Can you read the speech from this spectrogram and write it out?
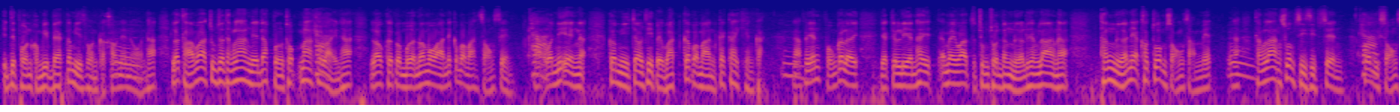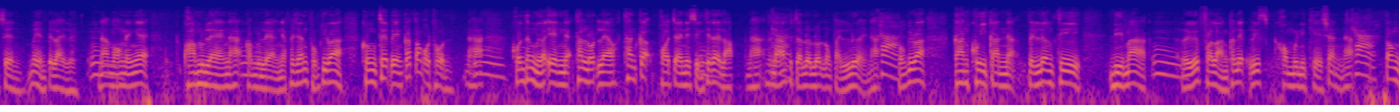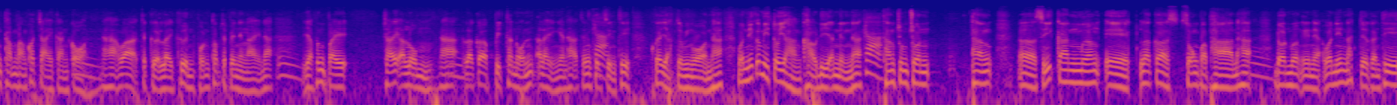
อิทธิพลของบีแบ็กก็มีอิทธิพลกับเขาแน่นอนนะแล้วถามว่าชุมชนทางล่างเนี่ยได้รับผลกระทบมากเท่าไหร่นะฮะเราเคยประเมินว่าเมื่อวานนี้ก็ประมาณ 2 เซนค่ะนะวันนี้เองเนี่ยก็มีเจ้าที่ไปวัดก็ประมาณใกล้ๆเคียงกันนะเพราะฉะนั้นผมก็เลยอยากจะเรียนให้ไม่ว่าจะชุมชนทางเหนือหรือทางล่างนะฮะทางเหนือเนี่ยเขาท่วม 2-3 เมตรนะอืมทางล่างท่วม 40 เซนค่ะเพิ่มอีก 2 เซนไม่เห็นเป็นไรเลยอืมนะมองในแง่ความรุนแรงนะฮะความรุนแรงเนี่ยเพราะฉะนั้นผมคิดว่าคนกรุงเทพเองก็ต้องอดทนนะฮะอืมคนทางเหนือเองเนี่ยท่านลดแล้ว ท่านก็พอใจในสิ่งที่ได้รับนะฮะน้ำก็จะลดลดลงไปเรื่อยๆนะฮะค่ะผมคิดว่าการคุยกันเนี่ยเป็นเรื่องที่ ดีมากอืมหรือฝรั่งเขาเรียก risk communication นะฮะค่ะต้องทำความเข้าใจกันก่อนนะฮะว่าจะเกิดอะไรขึ้นผลกระทบจะเป็นยังไงนะอืมอย่าเพิ่งไปใช้อารมณ์นะฮะแล้วก็ปิดถนนอะไรอย่างเงี้ยนะฮะซึ่งเป็นค่ะสิ่งที่ก็อยากจะวิงวอนนะฮะวันนี้ก็มีตัวอย่างข่าวดีอันหนึ่งนะค่ะทางชุมชนทางเอ่อศรีกันเมืองเอกแล้วก็ทรงประพานะฮะดอนเมืองเองเนี่ยวันนี้นัดเจอกันที่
